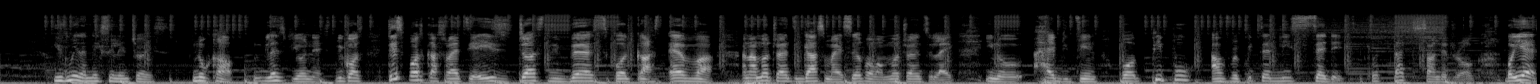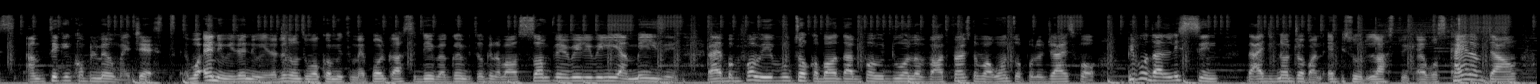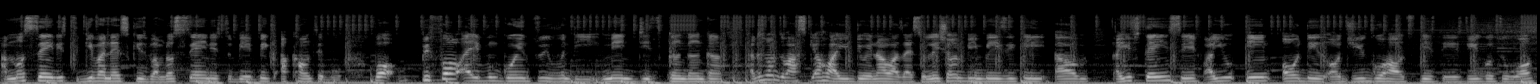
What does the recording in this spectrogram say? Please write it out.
you've made an excellent choice. No cap. Let's be honest, because this podcast right here is just the best podcast ever. And I'm not trying to gas myself up. I'm not trying to like, you know, hype the thing. But people have repeatedly said it. Okay, that sounded wrong. But yes, I'm taking compliment with my chest. But anyways, anyways, I just want to welcome you to my podcast today. We're going to be talking about something really, really amazing, right? But before we even talk about that, before we do all of that, first of all, I want to apologize for people that listen that I did not drop an episode last week. I was kind of down. I'm not saying this to give an excuse, but I'm just saying this to be a big accountable. But before I even go into even the main gist, gang, gang, gang, I just want to ask you how are you doing? How has isolation been basically? Um, are you staying safe? Are you in all days or do you go out these days? Do you go to work?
